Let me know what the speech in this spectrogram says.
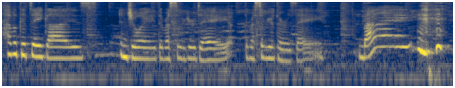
Have a good day, guys. Enjoy the rest of your day, the rest of your Thursday. Bye.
